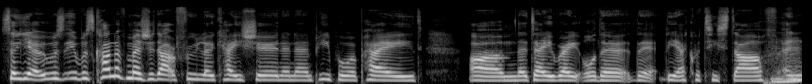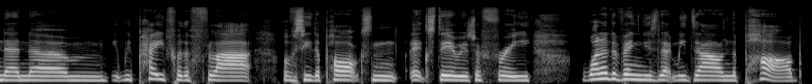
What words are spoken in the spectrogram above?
so yeah, it was it was kind of measured out through location, and then people were paid um their day rate or the the, the equity stuff. And then um we paid for the flat. Obviously the parks and exteriors were free. One of the venues let me down the pub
